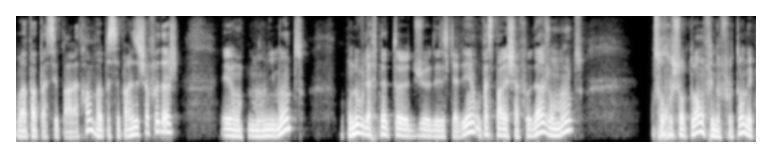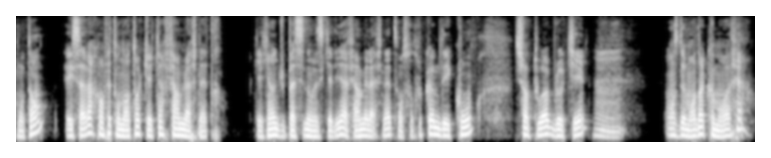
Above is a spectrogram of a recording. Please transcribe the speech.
on va pas passer par la trame, on va passer par les échafaudages. Et on, on y monte. Donc on ouvre la fenêtre euh, du, des escaliers, on passe par l'échafaudage, on monte, on se retrouve sur le toit, on fait nos photos, on est content. Et il s'avère qu'en fait, on entend que quelqu'un ferme la fenêtre. Quelqu'un a dû passer dans l'escalier, a fermé la fenêtre. On se retrouve comme des cons sur le toit, bloqués, hmm. en se demandant comment on va faire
